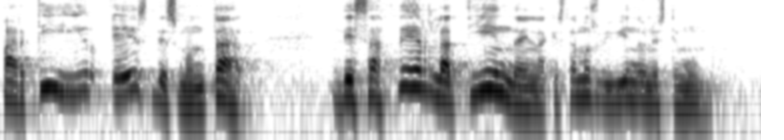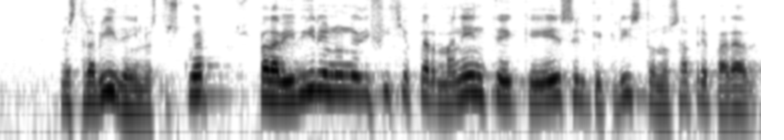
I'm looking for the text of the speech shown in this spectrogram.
Partir es desmontar, deshacer la tienda en la que estamos viviendo en este mundo, nuestra vida y nuestros cuerpos, para vivir en un edificio permanente que es el que Cristo nos ha preparado.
